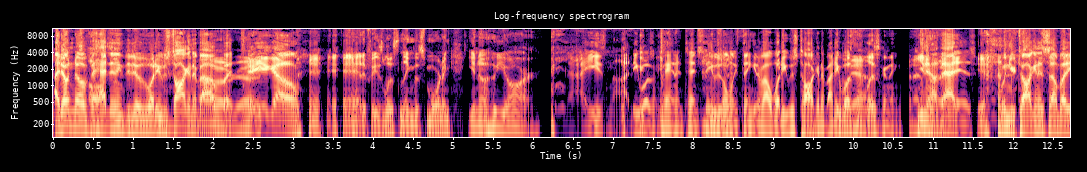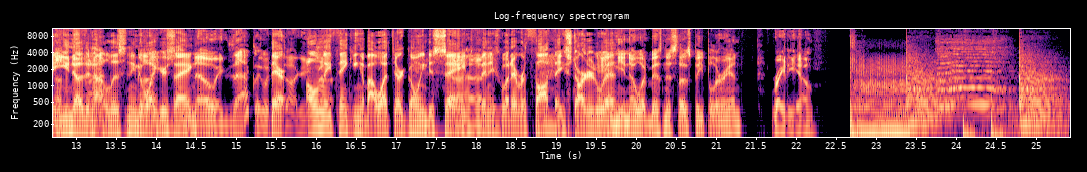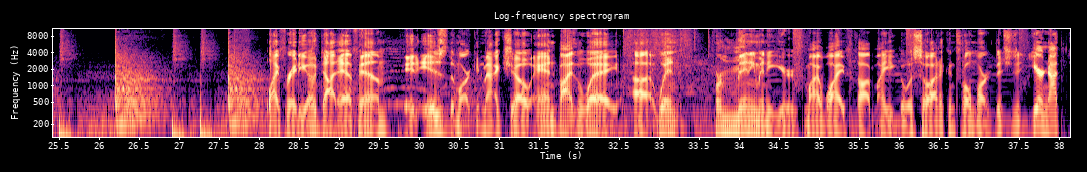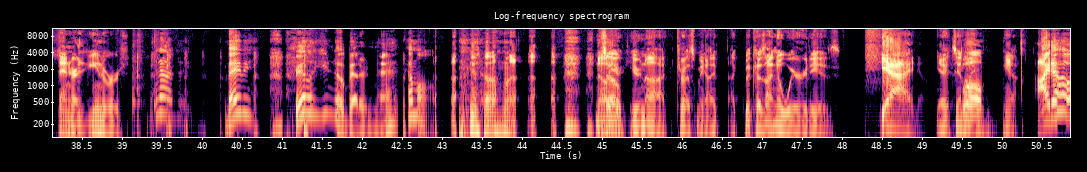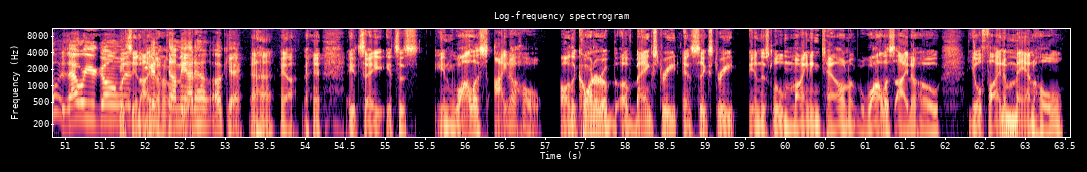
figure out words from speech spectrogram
I don't know if awesome. it had anything to do with what he was talking about, oh, but there you go. and if he's listening this morning, you know who you are. Nah, he's not. He wasn't paying attention. He was only thinking about what he was talking about. He wasn't Yeah. listening. You know how that is. Yeah. When you're talking to somebody, and you know they're not listening to what you're saying. know exactly what They're you're talking only about. thinking about what they're going to say to Uh-huh. finish whatever thought they started with. And you know what business those people are in? Radio. liferadio.fm. It is the Mark and Mack show. And by the way, uh, when for many, many years, my wife thought my ego was so out of control, Mark, that she said, You're not the center of the universe. And I was like, Baby, really? You know better than that. Come on. No, So- you're, you're not. Trust me, I, I because I know where it is. yeah, I know. Yeah, it's in. Well, I, yeah, Idaho? Is that where you're going with? it's in you Idaho. tell me yeah. Idaho? Okay. Yeah, uh-huh, yeah. it's a it's a in Wallace, Idaho, on the corner of, of Bank Street and Sixth Street in this little mining town of Wallace, Idaho. You'll find a manhole,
